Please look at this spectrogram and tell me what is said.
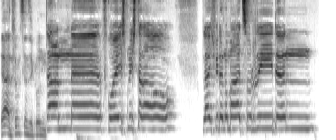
Ja, in 15 Sekunden. Dann äh, freue ich mich darauf, gleich wieder normal zu reden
